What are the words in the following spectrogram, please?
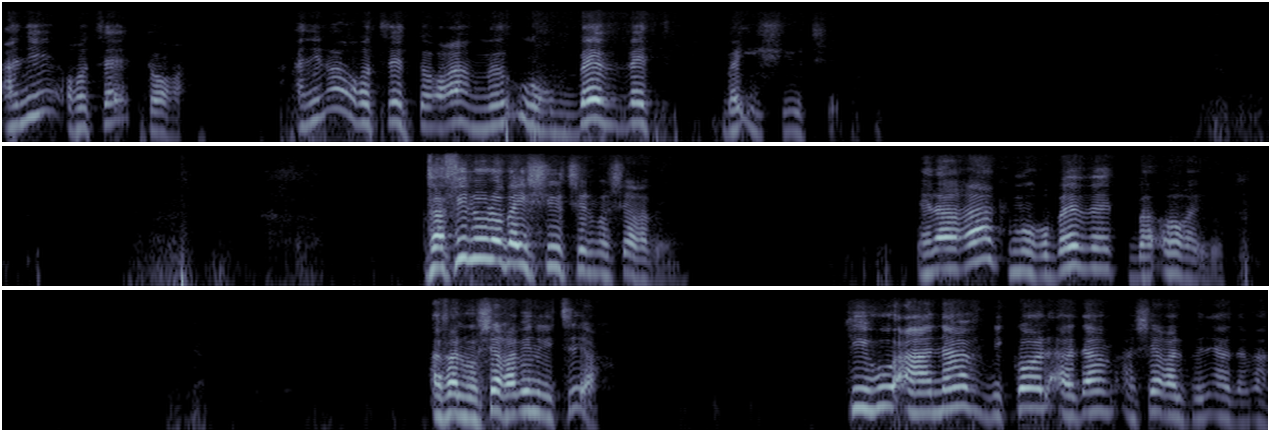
אני רוצה תורה. אני לא רוצה תורה מעורבבת באישיות שלי. ואפילו לא באישיות של משה רבינו, אלא רק מעורבבת באור האלוקי. אבל משה רבינו הצליח, כי הוא הענב מכל אדם אשר על פני האדמה.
